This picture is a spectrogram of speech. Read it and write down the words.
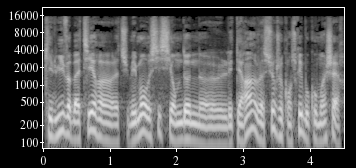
qui lui va bâtir euh, là-dessus. Mais moi aussi, si on me donne euh, les terrains, vous assure, je construis beaucoup moins cher.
